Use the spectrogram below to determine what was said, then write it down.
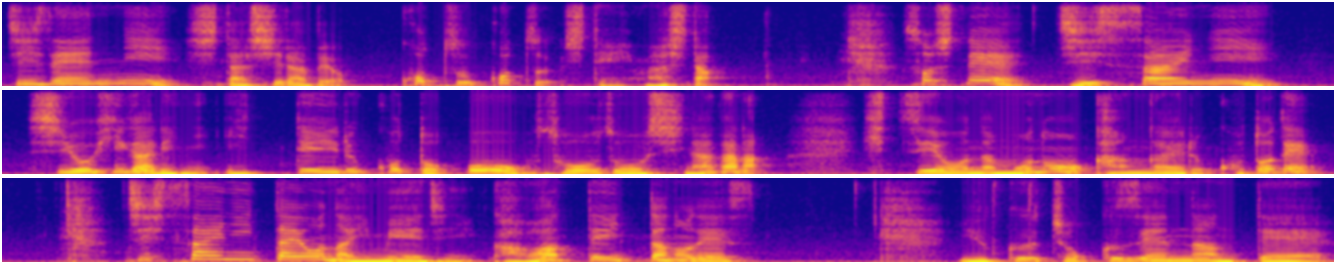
事前に下調べをコツコツしていました。そして実際に潮干狩りに行っていることを想像しながら必要なものを考えることで実際に行ったようなイメージに変わっていったのです。行く直前なんて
